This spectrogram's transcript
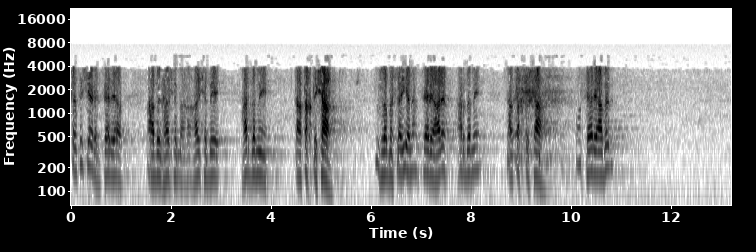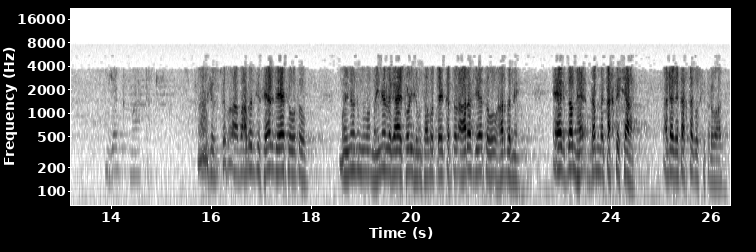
کیسے شہر ہے؟ شہر عابد ہر شب، ہر شبے، ہر دمے تا تخت شاہ۔ دوسرا مسئلہ یہ ہے نا شہر عارف، ہر دمے تا تخت شاہ۔ اور شہر عابد؟ ہاں، بابر کی سیر جو ہے تو تو مہینوں مہینے لگائے، تھوڑی سی مسافت طے کر عارف جو ہے تو وہ ہر دم ہے ایک دم ہے، دم میں تخت شاہ ادا کے تخت تک اس کی پرواز ہے۔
